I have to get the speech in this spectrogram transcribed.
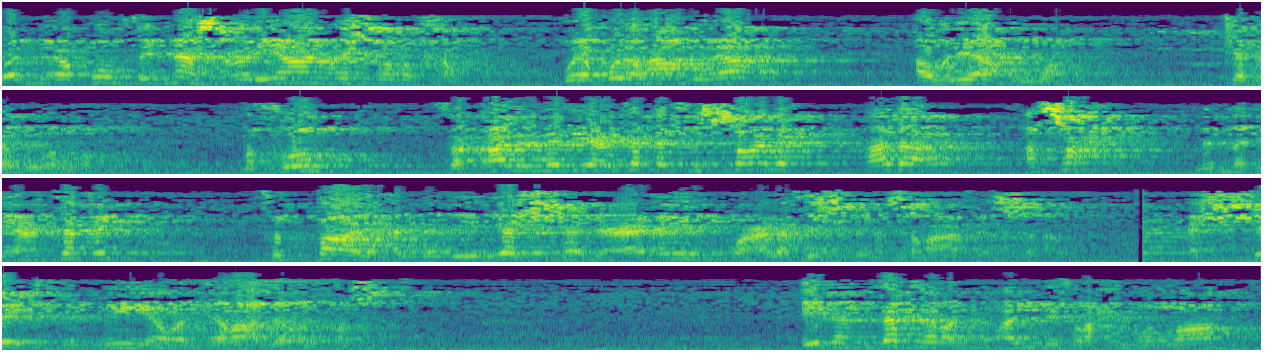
وأنه يقوم في الناس عريان ويشرب الخمر. ويقول هؤلاء أولياء الله كذبوا الله مفهوم؟ فقال الذي يعتقد في الصالح هذا أصح ممن يعتقد في الطالح الذي يشهد عليه وعلى فسقه نسأل الله عليه والسلام الشرك في النية والإرادة والقصد. إذا ذكر المؤلف رحمه الله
